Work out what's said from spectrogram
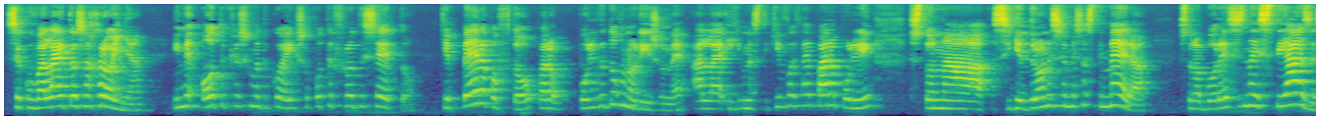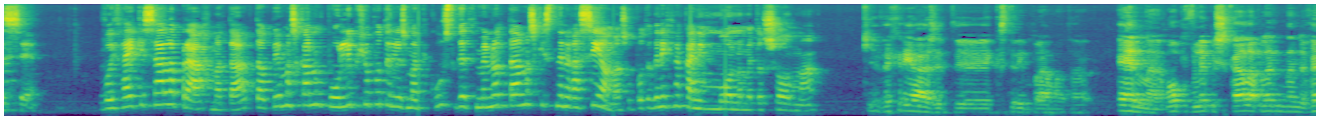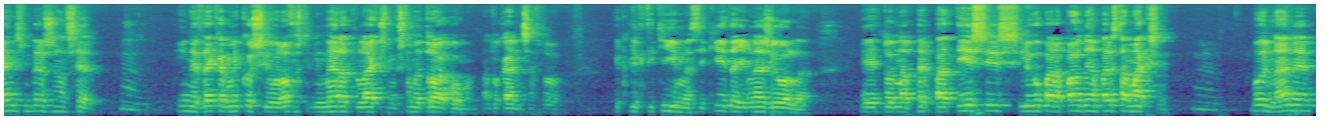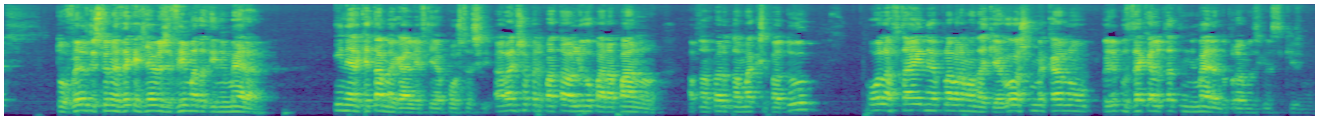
σε κουβαλάει τόσα χρόνια. Είναι ό,τι πιο σημαντικό έχεις, οπότε φρόντισέ το. Και πέρα από αυτό, παρα... πολλοί δεν το γνωρίζουν, αλλά η γυμναστική βοηθάει πάρα πολύ στο να συγκεντρώνεσαι μέσα στη μέρα, στο να μπορέσεις να εστιάζεσαι. Βοηθάει και σε άλλα πράγματα, τα οποία μας κάνουν πολύ πιο αποτελεσματικούς στην καθημερινότητά μας και στην εργασία μας. Οπότε δεν έχει να κάνει μόνο με το σώμα. Και δεν χρειάζεται extreme πράγματα. Ένα, όπου βλέπεις σκάλα, απλά την ανεβαίνεις, μην πέρασε ένα σερ. Mm. Είναι 10 με 20 ορόφου την ημέρα τουλάχιστον και στο μετρό ακόμα, να το κάνεις αυτό εκπληκτική γυμναστική, τα γυμνάζει όλα. Ε, το να περπατήσεις λίγο παραπάνω για να πάρεις τα μάξι. Mm. Μπορεί να είναι το βέλτιστο είναι 10.000 βήματα την ημέρα. Είναι αρκετά μεγάλη αυτή η απόσταση. Αλλά αν περπατάω λίγο παραπάνω από το να παίρνω τα μάξι παντού, όλα αυτά είναι απλά πράγματα. Και εγώ, ας πούμε, κάνω περίπου 10 λεπτά την ημέρα το πρόγραμμα της γυμναστικής μου.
